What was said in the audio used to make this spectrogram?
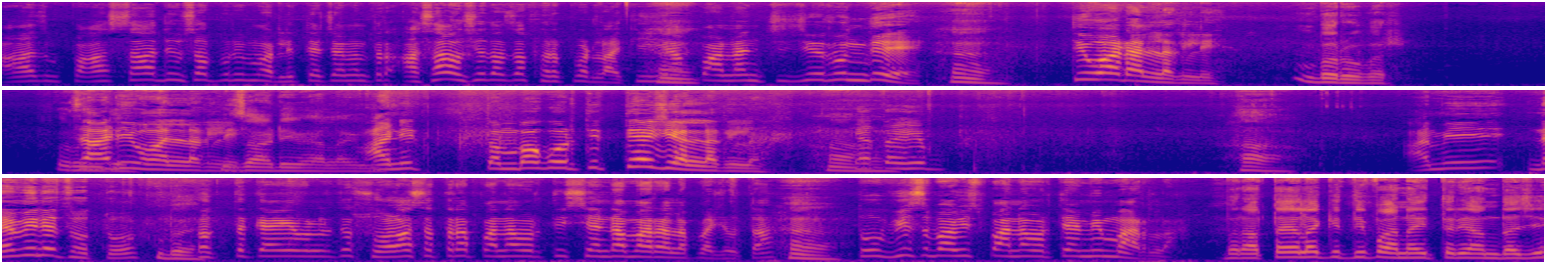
आज पाच सहा दिवसापूर्वी मारली त्याच्यानंतर असा औषधाचा फरक पडला की हं. पानांची जी रुंदी आहे हां. ती वाढायला लागली. बरोबर. जाडी व्हायला लागली. जाडी व्हायला लागली. आणि तंबाखूवरती तेज यायला लागलं. हां. हे हां. आम्ही नवीनच होतो. बर. फक्त काय बोलतो सोळा सतरा पानावरती शेंडा मारायला पाहिजे होता. हां. तो वीस बावीस पानावरती आम्ही मारला. बरं आता याला किती पानं आहेत तरी अंदाजे?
